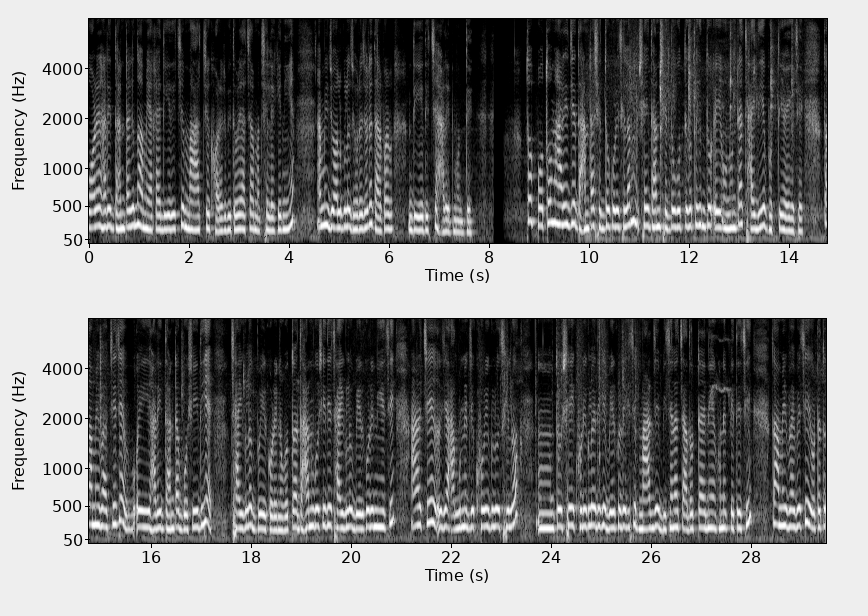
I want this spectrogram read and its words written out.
পরের হাড়ির ধানটা কিন্তু আমি একাই দিয়ে দিচ্ছি। মা হচ্ছে ঘরের ভিতরে আছে আমার ছেলেকে নিয়ে। আমি জলগুলো ঝরে ঝরে তারপর দিয়ে দিচ্ছি হাড়ির মধ্যে। তো প্রথম হাঁড়ি যে ধানটা সেদ্ধ করেছিলাম, সেই ধান সেদ্ধ করতে করতে কিন্তু এই উনুনটা ছাই দিয়ে ভর্তি হয়ে গেছে। তো আমি ভাবছি যে ওই হাঁড়ির ধানটা বসিয়ে দিয়ে ছাইগুলো বের করে নেব। তো ধান বসিয়ে দিয়ে ছাইগুলো বের করে নিয়েছি। আর হচ্ছে ওই যে আগুনের যে খড়িগুলো ছিল তো সেই খড়িগুলো এদিকে বের করে রেখেছি। মার যে বিছানার চাদরটা এনে ওখানে পেতেছি, তো আমি ভেবেছি ওটা তো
